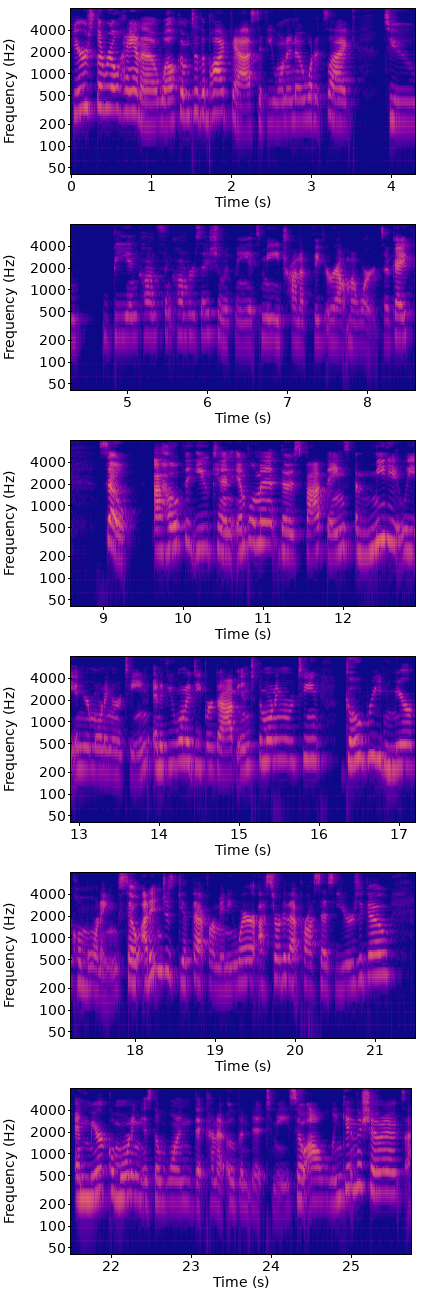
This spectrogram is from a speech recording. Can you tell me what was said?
here's the real Hannah. Welcome to the podcast. If you want to know what it's like to be in constant conversation with me, it's me trying to figure out my words, okay? So, I hope that you can implement those five things immediately in your morning routine. And if you want a deeper dive into the morning routine, go read Miracle Morning. So I didn't just get that from anywhere. I started that process years ago, and Miracle Morning is the one that kind of opened it to me. So I'll link it in the show notes. I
